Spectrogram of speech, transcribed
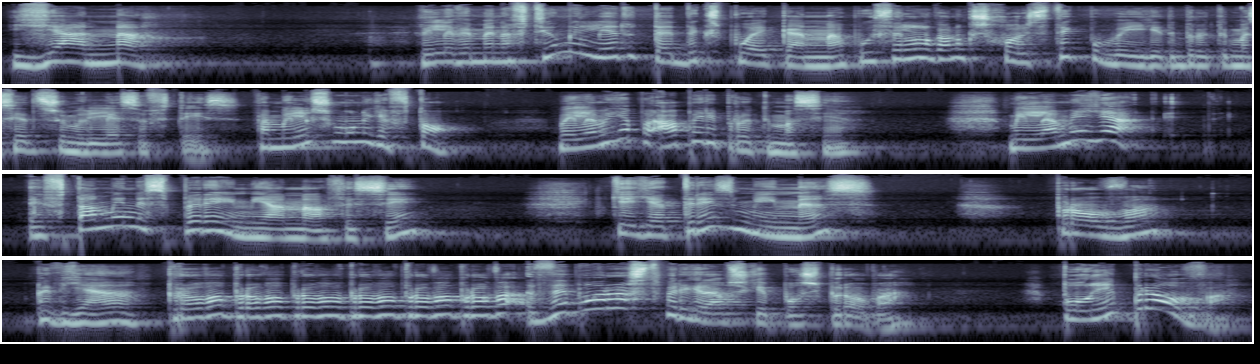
για να. Δηλαδή, με αυτή η ομιλία του TEDx που έκανα, που ήθελα να κάνω ξεχωριστή εκπομπή για την προετοιμασία της ομιλίας αυτής, θα μιλήσω μόνο γι' αυτό. Μιλάμε για άπειρη προετοιμασία. Μιλάμε για 7 μήνες πριν η ανάθεση και για 3 μήνες πρόβα. Παιδιά, πρόβα, πρόβα, πρόβα, πρόβα, πρόβα, πρόβα. Δεν μπορώ να σου το περιγράψω και πώς πρόβα. Πολύ πρόβα.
